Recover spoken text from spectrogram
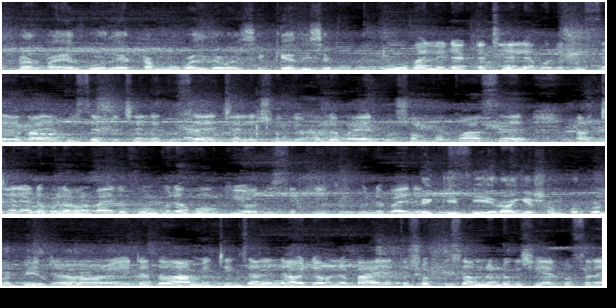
আপনার ভাইয়ের বউরে একটা মোবাইল দেওয়া হয়েছে কে দিছে মোবাইল? মোবাইলের একটা ছেলে বলে দিছে বাইরে দিছে একটা ছেলে দিছে ছেলের সঙ্গে বলে বাইরের বউ সম্পর্ক আছে। আর ছেলেটা বলে আমার বাইরে ফোন করে হুমকিও দিছে কি কি বলে বাইরে কি বিয়ের আগে সম্পর্ক না বিয়ের এটা পরে? এটা তো আমি ঠিক জানি না ওইটা মানে বাইরে তো সব কিছু আপনার লোকে শেয়ার করছে না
